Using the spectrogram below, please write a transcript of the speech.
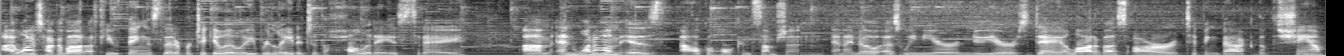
I want to talk about a few things that are particularly related to the holidays today. Um, and one of them is alcohol consumption. And I know as we near New Year's Day, a lot of us are tipping back the champ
